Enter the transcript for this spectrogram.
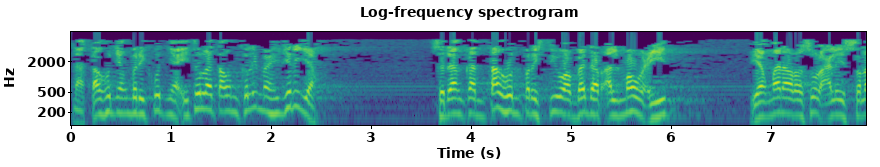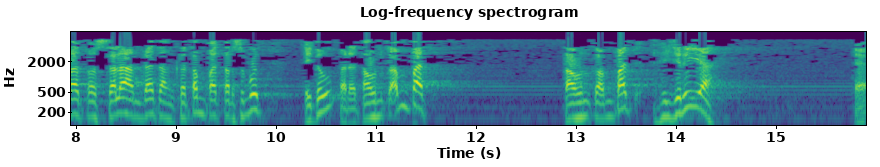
Nah, tahun yang berikutnya itulah tahun kelima Hijriyah. Sedangkan tahun peristiwa Badar Al-Mau'id yang mana Rasul alaihi salatu wassalam datang ke tempat tersebut itu pada tahun keempat. Tahun keempat Hijriyah. Ya,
